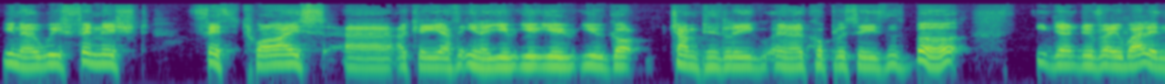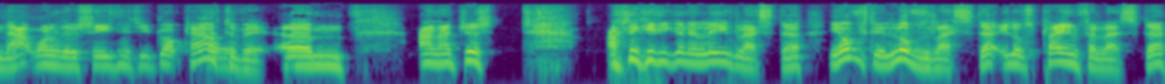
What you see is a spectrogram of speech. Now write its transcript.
you know, we finished fifth twice. Uh, okay, I think you know you you you you got Champions League in a couple of seasons, but you don't do very well in that. One of those seasons you dropped out Yeah. of it. Um, and I just, I think if you're going to leave Leicester, he obviously loves Leicester. He loves playing for Leicester.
